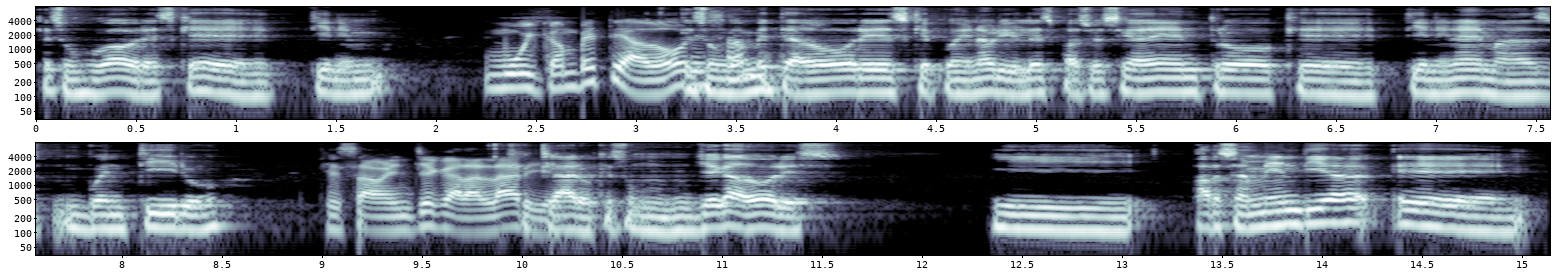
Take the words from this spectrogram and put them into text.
que son jugadores que tienen... Muy gambeteadores. Que son gambeteadores, que pueden abrir el espacio hacia adentro, que tienen además un buen tiro. Que saben llegar al área. claro, que son llegadores. Y Arzamendia eh,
